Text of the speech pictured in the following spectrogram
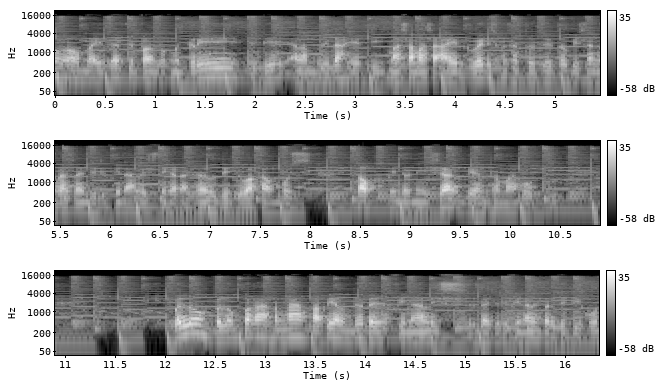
lomba itu FIPA untuk negeri. Jadi alhamdulillah ya di masa-masa akhir gue di semester 1 itu bisa ngerasain jadi finalis tingkat nasional di dua kampus top Indonesia UGM sama UI belum belum pernah menang tapi alhamdulillah udah finalis. Udah jadi finalis berarti di un,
